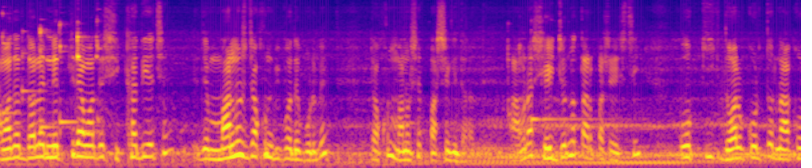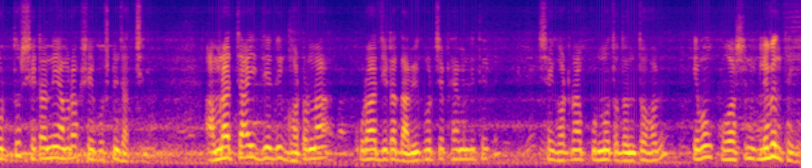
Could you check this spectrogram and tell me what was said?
আমাদের দলের নেত্রী আমাদের শিক্ষা দিয়েছে যে মানুষ যখন বিপদে পড়বে তখন মানুষের পাশে গিয়ে দাঁড়াতে। আমরা সেই জন্য তার পাশে এসেছি। ও কি দল করতো না করতো সেটা নিয়ে আমরা সেই প্রশ্নে যাচ্ছি না। আমরা চাই যে যে ঘটনা ওরা যেটা দাবি করছে ফ্যামিলি থেকে সেই ঘটনার পূর্ণ তদন্ত হবে এবং প্রশাসনিক লেভেল থেকে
